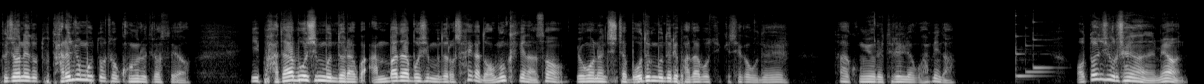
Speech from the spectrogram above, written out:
그 전에도 또 다른 종목도 저 공유를 들었어요. 이 받아보신 분들하고 안 받아보신 분들하고 차이가 너무 크게 나서 요거는 진짜 모든 분들이 받아볼 수 있게 제가 오늘 다 공유를 드리려고 합니다. 어떤 식으로 차이가 나냐면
